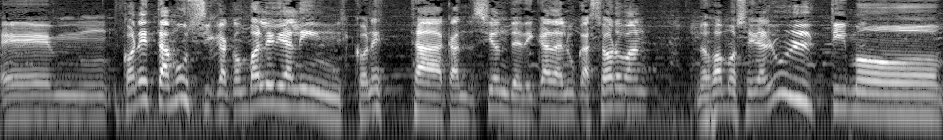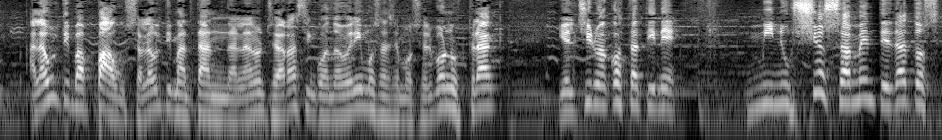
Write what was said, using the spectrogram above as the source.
Eh, con esta música, con Valeria Lynch, con esta canción dedicada a Lucas Orban, nos vamos a ir al último, a la última pausa, a la última tanda en la noche de Racing. Cuando venimos hacemos el bonus track y el chino Acosta tiene minuciosamente datos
